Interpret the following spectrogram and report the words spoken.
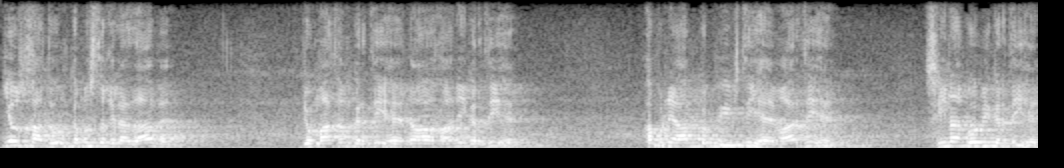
یہ اس خاتون کا مستقل عذاب ہے، جو ماتم کرتی ہے، نوحہ خانی کرتی ہے، اپنے آپ کو پیٹتی ہے، مارتی ہے، سینہ کو بھی کرتی ہے۔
